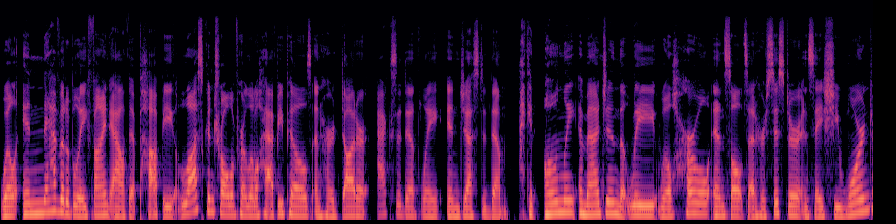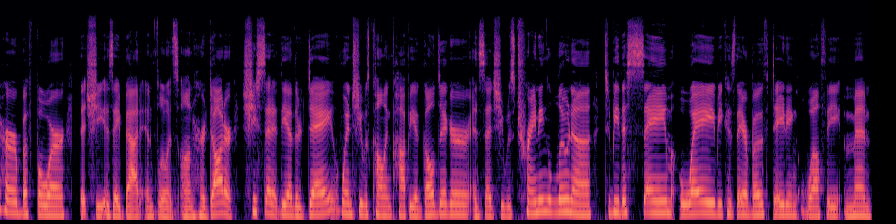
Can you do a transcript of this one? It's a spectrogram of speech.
will inevitably find out that Poppy lost control of her little happy pills and her daughter accidentally ingested them. I can only imagine that Li will hurl insults at her sister and say she warned her before that she is a bad influence on her daughter. She said it the other day when she was calling Poppy a gold digger and said she was training Luna to be the same way because they are both dating wealthy men.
